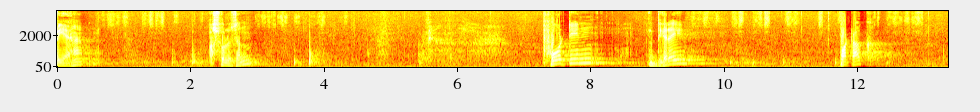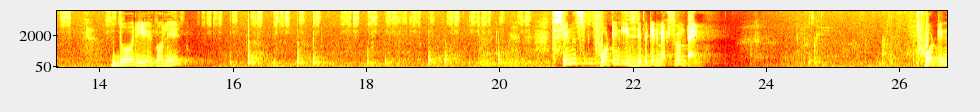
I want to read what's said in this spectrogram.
यहाँ सोलुसन फोर्टिन धेरै पटक दोहोरिएकोले since 14 is repeated maximum time 14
